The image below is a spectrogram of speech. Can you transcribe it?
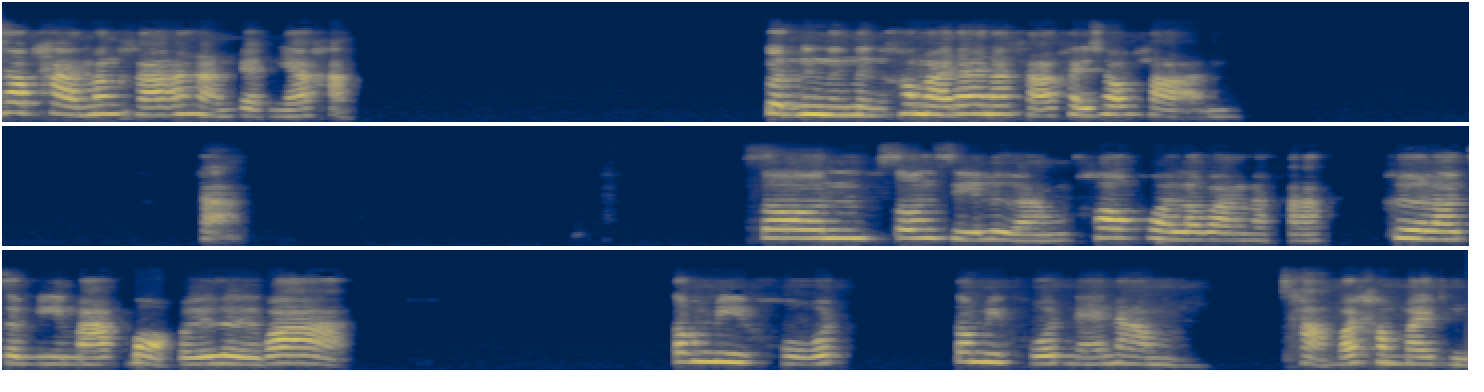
ชอบทานบ้างคะ อาหารแบบนี้ค่ะ กดหนึ่งหนึ่งหนึ่งเข้ามาได้นะคะ ใครชอบทาน ค่ะ โซนโซนสีเหลืองข้อควรระวังนะคะ คือเราจะมีมาร์กบอกไว้เลยว่า ต้องมีโค้ดต้องมีโค้ดแนะนำถามว่าทำไมถึง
